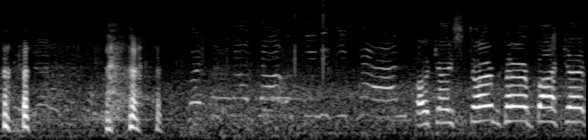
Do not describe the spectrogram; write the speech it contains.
Push yourselves out as soon as you can. Okay, stern pair back it.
